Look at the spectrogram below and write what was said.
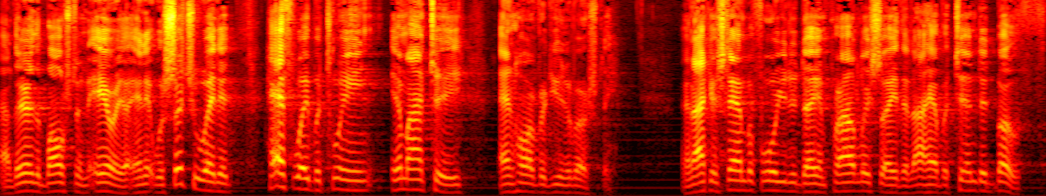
uh, there in the Boston area. And it was situated halfway between MIT and Harvard University. And I can stand before you today and proudly say that I have attended both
